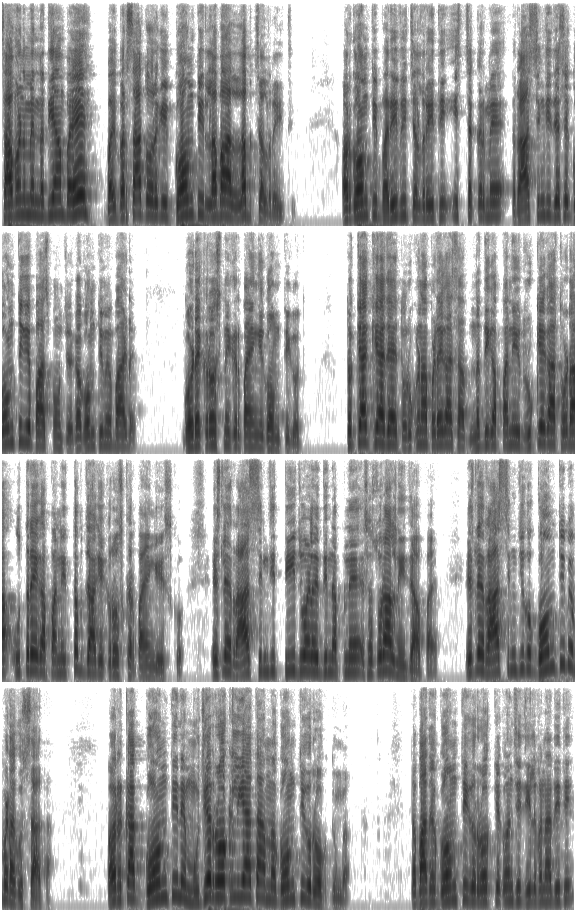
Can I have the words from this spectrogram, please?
सावन में नदियाँ बहे, भाई, बरसात हो रही, गोमती लबा लब चल रही थी। और गोमती भरी भी चल रही थी। इस चक्कर में राज सिंह जी जैसे गोमती के पास पहुँचे गोमती में बाढ़, घोड़े क्रॉस नहीं कर पाएँगे गोमती को तो क्या किया जाए? तो रुकना पड़ेगा साहब नदी का पानी रुकेगा थोड़ा, उतरेगा पानी, तब जाके क्रॉस कर पाएँगे इसको। इसलिए राज सिंह जी तीज वाले दिन अपने ससुराल नहीं जा पाए। इसलिए राज सिंह जी को गोमती पे बड़ा गुस्सा था। और कहा गोमती ने मुझे रोक लिया था, मैं गोमती को रोक दूँगा। तो बाद में गोमती को रोक के कौन सी झील बना दी थी?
